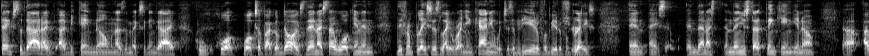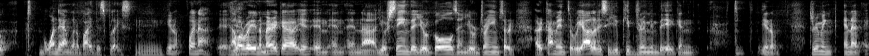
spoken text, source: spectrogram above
thanks to that, I, I became known as the Mexican guy who, who walk- walks a pack of dogs. Then I started walking in different places like Runyon Canyon, which is a beautiful, beautiful place. And I, and then I and then you start thinking, you know, uh, I one day I'm going to buy this place. You know, why not? I'm already in America, and and and uh, you're seeing that your goals and your dreams are are coming into reality. So you keep dreaming big and you know, dreaming in a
